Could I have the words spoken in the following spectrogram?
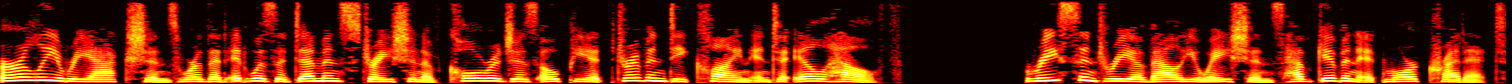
Early reactions were that it was a demonstration of Coleridge's opiate-driven decline into ill health. Recent re-evaluations have given it more credit.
